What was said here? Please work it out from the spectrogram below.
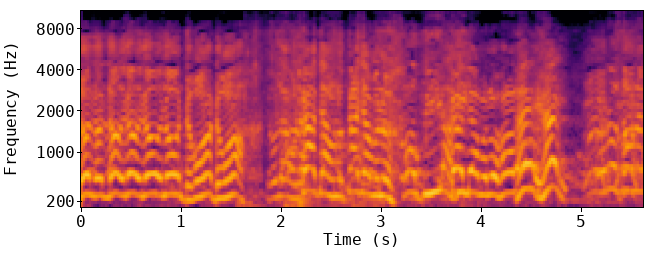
လောလောလောလောလောလောတဘောတော့တဘောတော့ကကြအောင်လို့ကကြမလို့ဟုတ်ပြီကကြမလို့ဟေးဟေးတို့ဆောင်နေ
